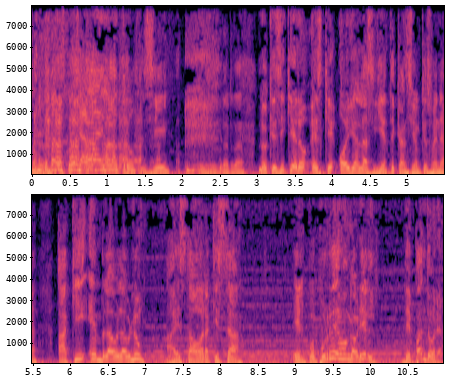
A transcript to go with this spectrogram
para escuchar la del otro. Sí, eso es verdad. Lo que sí quiero es que oigan la siguiente canción que suena aquí en Bla Bla Blue. A esta hora que está el popurrí de Juan Gabriel, de Pandora.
